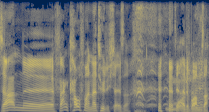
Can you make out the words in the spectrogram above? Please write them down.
Dann äh, Frank Kaufmann, natürlich, da ist er. Der alte Wamser.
